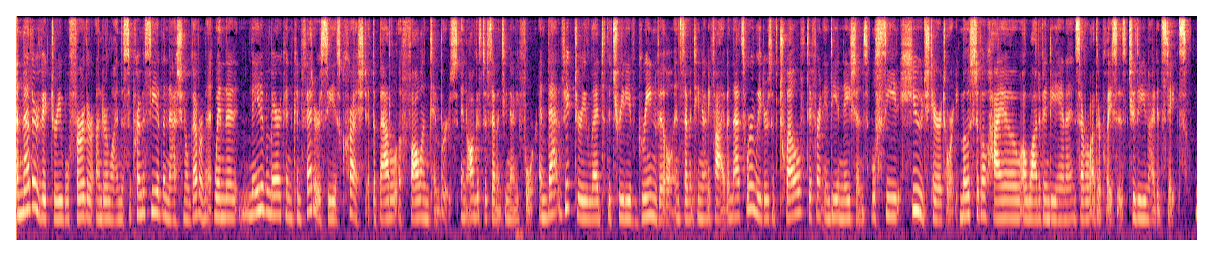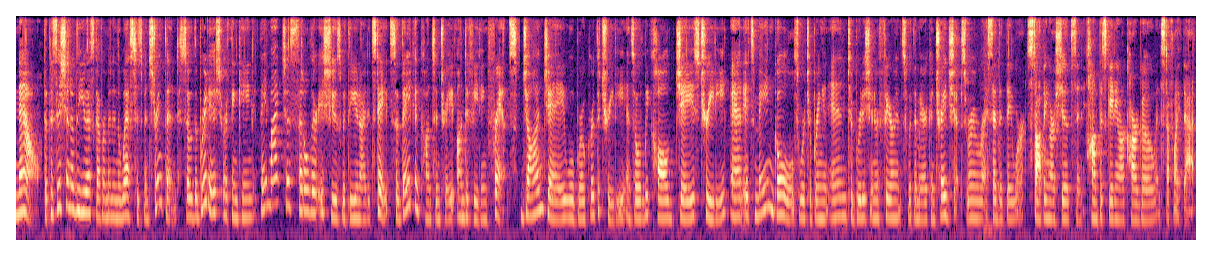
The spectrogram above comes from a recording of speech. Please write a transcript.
Another victory will further underline the supremacy of the national government when the Native American Confederacy is crushed at the Battle of Fallen Timbers in August of 1794. And that victory led to the Treaty of Greenville in 1795, and that's where leaders of 12 different Indian nations will cede huge territory, most of Ohio, a lot of Indiana, and several other places, to the United States. Now, the position of the U.S. government in the West has been strengthened, so the British are thinking they might just settle their issues issues with the United States so they could concentrate on defeating France. John Jay will broker the treaty, and so it'll be called Jay's Treaty, and its main goals were to bring an end to British interference with American trade ships. Remember, I said that they were stopping our ships and confiscating our cargo and stuff like that.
